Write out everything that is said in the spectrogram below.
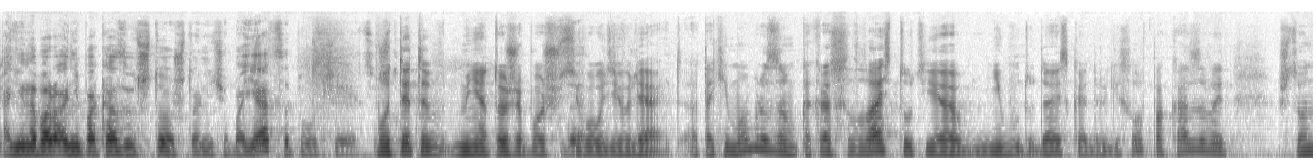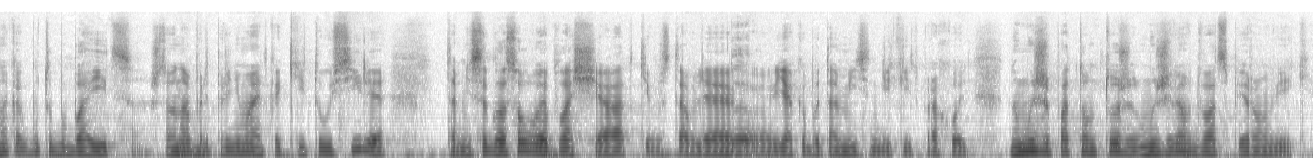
они, наоборот, они показывают что? Что они что, боятся, получается? Вот что? это меня тоже больше да. всего удивляет. А таким образом, как раз власть, тут я не буду да, искать других слов, показывает, что она как будто бы боится, что она mm-hmm. предпринимает какие-то усилия, там, не согласовывая площадки, выставляя, да. Э, якобы там митинги какие-то проходят. Но мы же потом тоже, мы живем в 21 веке.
